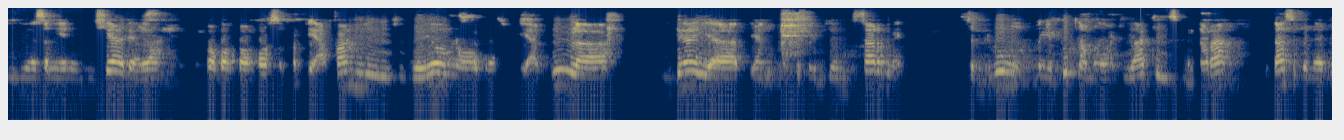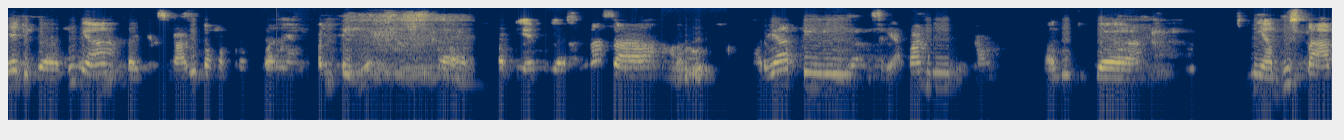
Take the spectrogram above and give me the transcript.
dunia seni Indonesia adalah tokoh-tokoh seperti Avandi, Sudoyono, Basuki Abdullah, Hidayat yang sebagian besar cenderung menyebut nama laki-laki. Sementara kita sebenarnya juga punya banyak sekali tokoh perempuan yang penting uh, seperti Emilia Sunasa, Mariati, Sri Avandi, lalu juga Mia Bustam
